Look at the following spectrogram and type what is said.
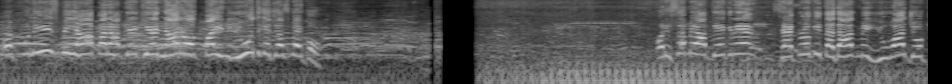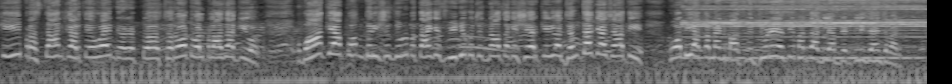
और पुलिस भी यहाँ पर, आप देखिए ना रोक पाई यूथ के जज्बे को। और इस समय आप देख रहे हैं, सैकड़ों की तादाद में युवा जो कि प्रस्थान करते हुए सरो टोल प्लाजा की ओर। वहाँ के आपको हम दृश्य ज़रूर बताएँगे। इस वीडियो को जितना हो सके शेयर करिए। और जनता क्या चाहती है, वो भी आप कमेंट बॉक्स में जुड़े ऐसी अगले अपडेट के लिए, जय जवान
